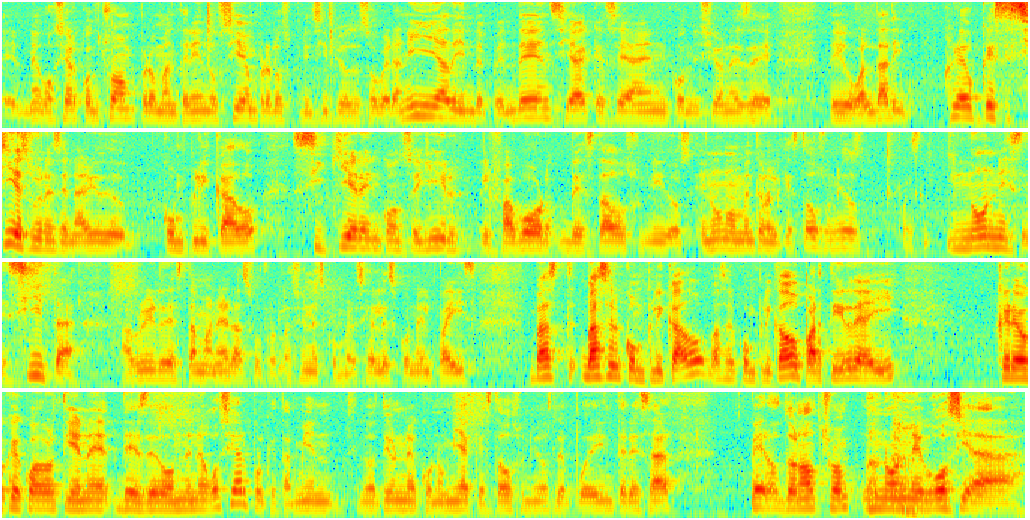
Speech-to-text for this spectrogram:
eh, negociar con Trump, pero manteniendo siempre los principios de soberanía, de independencia, que sea en condiciones de, igualdad. Y creo que ese sí es un escenario complicado si quieren conseguir el favor de Estados Unidos en un momento en el que Estados Unidos pues, no necesita abrir de esta manera sus relaciones comerciales con el país. Va, va a ser complicado, va a ser complicado partir de ahí. Creo que Ecuador tiene desde dónde negociar, porque también si no tiene una economía que a Estados Unidos le puede interesar, pero Donald Trump no negocia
